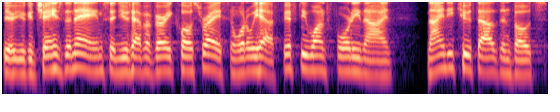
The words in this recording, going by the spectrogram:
you, you could change the names, and you'd have a very close race. And what do we have? 51 49, 92,000 votes.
